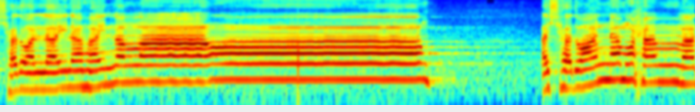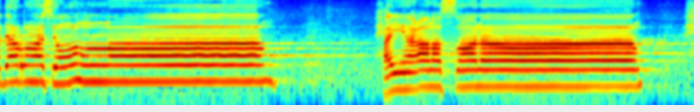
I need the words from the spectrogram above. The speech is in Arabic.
أشهد أن لا إله إلا الله. أشهد أن محمد رسول الله. حي على الصلاة.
